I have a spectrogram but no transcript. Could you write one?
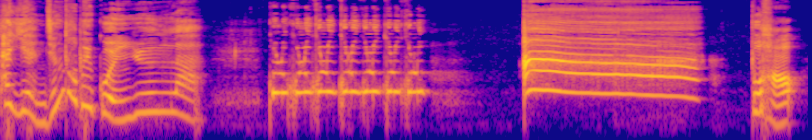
她眼睛都被滚晕了。咕噜咕噜咕噜咕噜咕噜咕噜咕噜，啊！不好，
